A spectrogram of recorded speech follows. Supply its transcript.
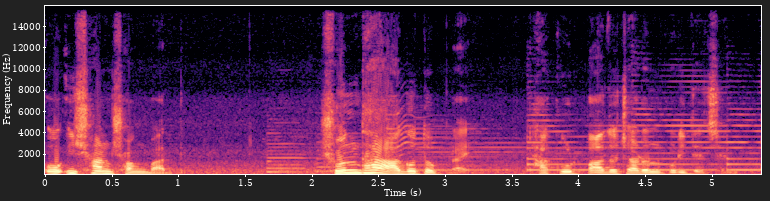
ও ঈশান সংবাদ। সন্ধ্যা আগত প্রায়, ঠাকুর পাদচারণ করিতেছেন।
